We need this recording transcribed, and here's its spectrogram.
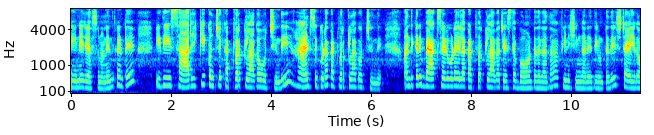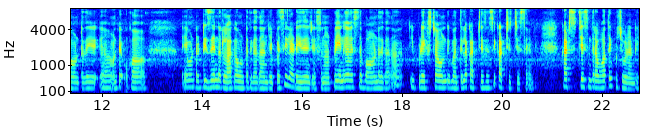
నేనే చేస్తున్నాను. ఎందుకంటే ఇది శారీకి కొంచెం కట్ వర్క్ లాగా వచ్చింది హ్యాండ్స్కి కూడా కట్ వర్క్ లాగా వచ్చింది. అందుకని బ్యాక్ సైడ్ కూడా ఇలా కట్ వర్క్ లాగా చేస్తే బాగుంటుంది కదా ఫినిషింగ్ అనేది ఉంటుంది స్టైల్గా ఉంటుంది అంటే ఒక ఏమంటారు డిజైనర్ లాగా ఉంటుంది కదా అని చెప్పేసి ఇలా డిజైన్ చేస్తున్నాను. ప్లెయిన్గా వేస్తే బాగుండదు కదా ఇప్పుడు ఎక్స్ట్రా ఉంది మధ్యలో కట్ చేసేసి కట్స్ ఇచ్చేసేయండి కట్స్ ఇచ్చేసిన తర్వాత ఇప్పుడు చూడండి.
